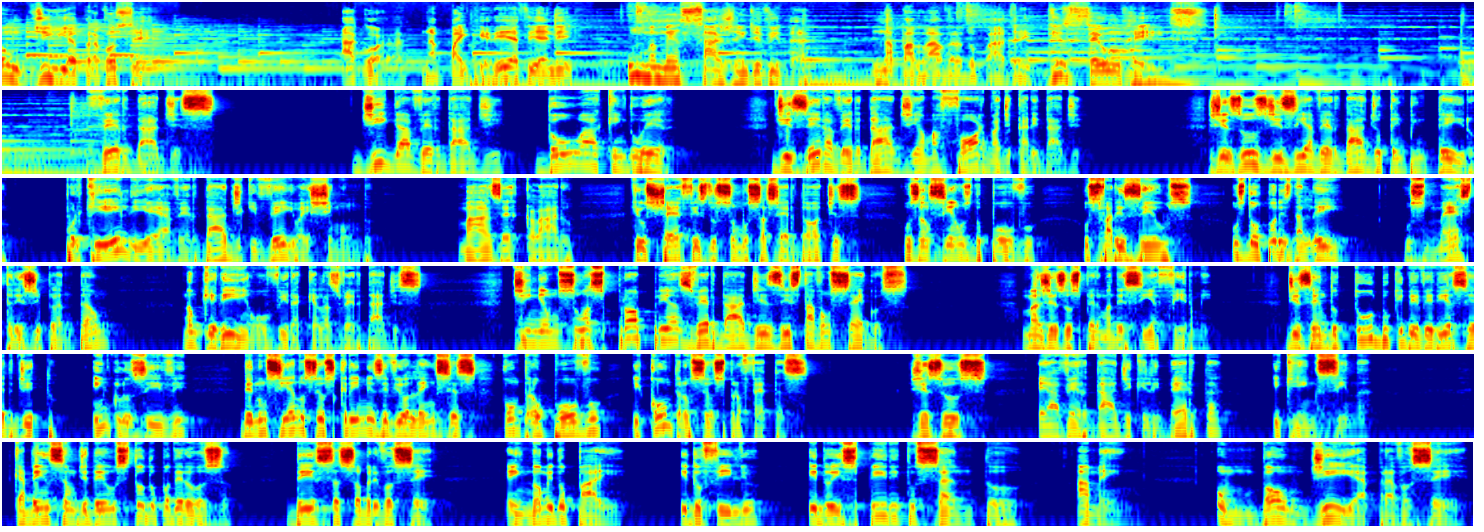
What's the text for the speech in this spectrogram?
bom dia para você. Agora, na Pai Querer FM, uma mensagem de vida. Na palavra do Padre de seu Reis. Verdades. Diga a verdade, doa a quem doer. Dizer a verdade é uma forma de caridade. Jesus dizia a verdade o tempo inteiro, porque Ele é a verdade que veio a este mundo. Mas é claro que os chefes dos sumos sacerdotes, os anciãos do povo, os fariseus, os doutores da lei, os mestres de plantão, não queriam ouvir aquelas verdades. Tinham suas próprias verdades e estavam cegos. Mas Jesus permanecia firme dizendo tudo o que deveria ser dito, inclusive denunciando seus crimes e violências contra o povo e contra os seus profetas. Jesus é a verdade que liberta e que ensina. Que a bênção de Deus Todo-Poderoso desça sobre você, em nome do Pai, e do Filho, e do Espírito Santo. Amém. Um bom dia para você.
